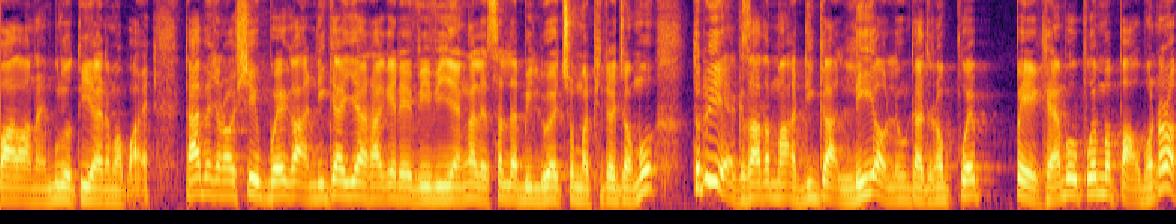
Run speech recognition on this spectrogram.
ပါလာနိုင်ဘူးလို့သိရတယ်မှာပါတယ်ဒါအပြင်ကျွန်တော်ရှေ့ပွဲကအနီကရထားခဲ့တဲ့ VVN ကလည်းဆက်လက်ပြီးလွဲချုံမှာဖြစ်တဲ့ကြောင့်မို့သူတို့ရဲ့ကစားသမားအဓိက၄ယောက်လုံးဒါကျွန်တော်ပွဲ ပေခံဖို့ပွဲမပေါဘူးပေါ့နော်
